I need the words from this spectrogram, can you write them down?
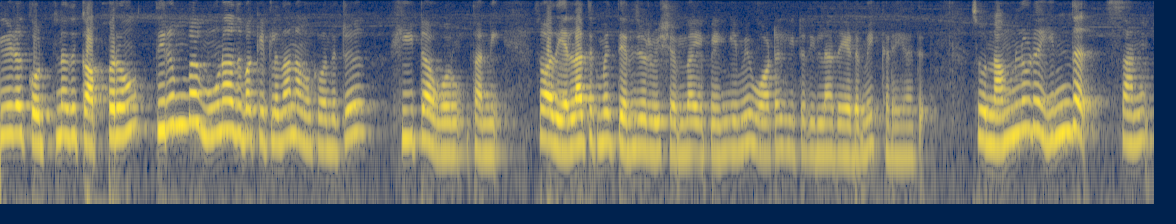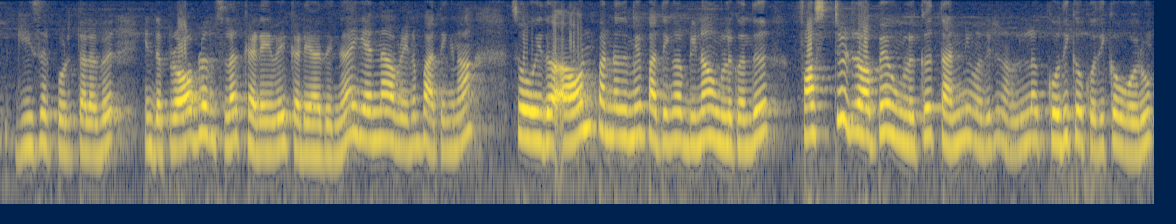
கீழே கொட்டினதுக்கப்புறம் திரும்ப மூணாவது பக்கெட்டில் தான் நமக்கு வந்துட்டு ஹீட்டாக வரும் தண்ணி. ஸோ அது எல்லாத்துக்குமே தெரிஞ்ச ஒரு விஷயம் தான். இப்போ எங்கேயுமே வாட்டர் ஹீட்டர் இல்லாத இடமே கிடையாது. ஸோ நம்மளோட இந்த சன் கீசர் பொறுத்தளவு இந்த ப்ராப்ளம்ஸ்லாம் கிடையவே கிடையாதுங்க. என்ன அப்படின்னு பார்த்தீங்கன்னா ஸோ இதை ஆன் பண்ணதுமே பார்த்தீங்க அப்படின்னா உங்களுக்கு வந்து ஃபஸ்ட்டு ட்ராப்பே உங்களுக்கு தண்ணி வந்துட்டு நல்லா கொதிக்க கொதிக்க வரும்.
